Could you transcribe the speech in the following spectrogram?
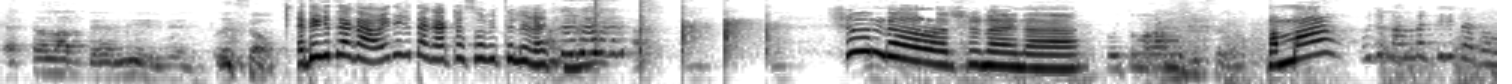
একটা লাভ দে নিয়ে নেন দেখছ এদিকে তাকাও এদিকে তাকা একটা ছবি তুলে রাখি। সুন্দর শোনায় না ওই তোমার আম্মু দেখছে। না মাম্মা? ওই যে মাম্মার দিকে তাকাও।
